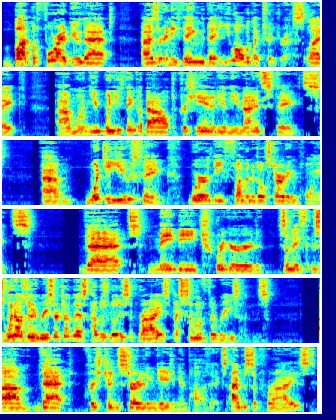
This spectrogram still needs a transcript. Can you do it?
But before I do that, uh, is there anything that you all would like to address? Like um, when you when you think about Christianity in the United States, um, what do you think were the fundamental starting points that maybe triggered some of these things? When I was doing research on this, I was really surprised by some of the reasons um, that Christians started engaging in politics. I was surprised.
